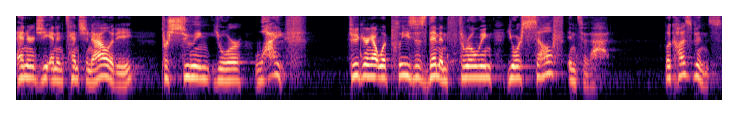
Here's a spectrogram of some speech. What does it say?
energy, and intentionality pursuing your wife? Figuring out what pleases them and throwing yourself into that. Look, husbands,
